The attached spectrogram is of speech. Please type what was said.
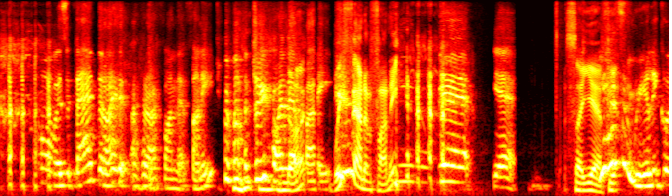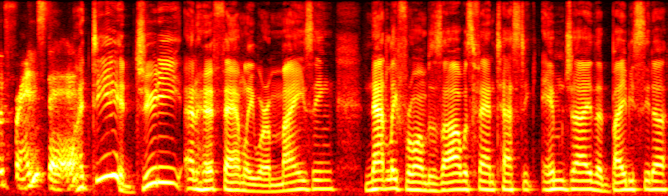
oh, is it bad that I, I find that funny? I do find No, that funny. We found it funny. yeah, yeah. So, yeah. You had some really good friends there. I did. Judy and her family were amazing. Natalie from Bazaar was fantastic. MJ, the babysitter,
